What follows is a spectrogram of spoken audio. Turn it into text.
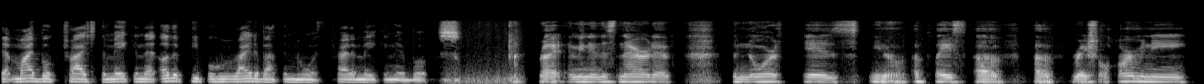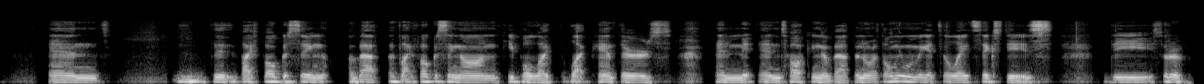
that my book tries to make and that other people who write about the North try to make in their books. Right. I mean, in this narrative, the North is, you know, a place of of racial harmony and the, by focusing about by focusing on people like the Black Panthers and and talking about the North only when we get to the late '60s, the sort of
